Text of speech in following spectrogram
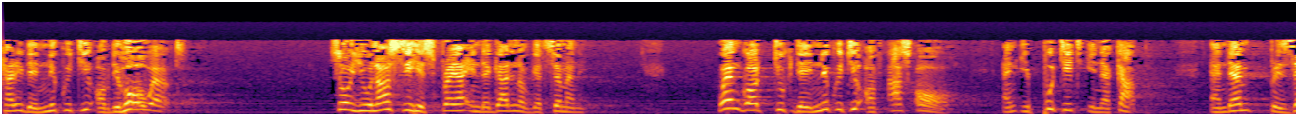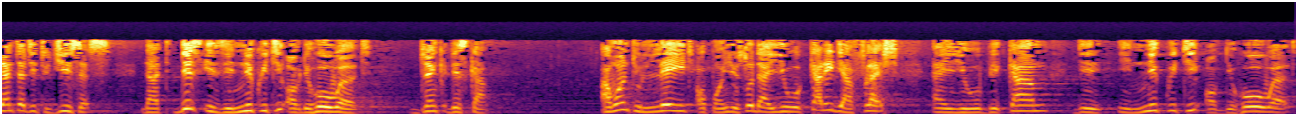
carry the iniquity of the whole world. So you now see his prayer in the Garden of Gethsemane. When God took the iniquity of us all and he put it in a cup and then presented it to Jesus, that this is the iniquity of the whole world. Drink this cup. I want to lay it upon you so that you will carry their flesh and you will become the iniquity of the whole world.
